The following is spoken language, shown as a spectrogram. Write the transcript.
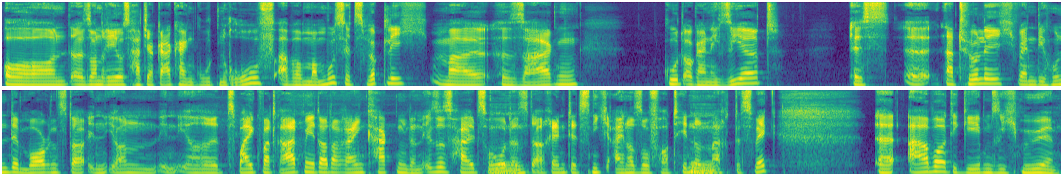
Und äh, Sonrios hat ja gar keinen guten Ruf, aber man muss jetzt wirklich mal äh, sagen, gut organisiert. Es äh, natürlich, wenn die Hunde morgens da in ihren in ihre zwei Quadratmeter da reinkacken, dann ist es halt so, dass da rennt jetzt nicht einer sofort hin und macht es weg. Äh, aber die geben sich Mühe.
